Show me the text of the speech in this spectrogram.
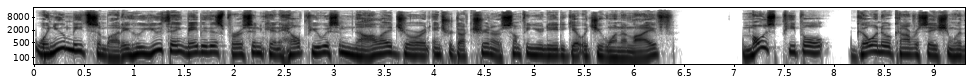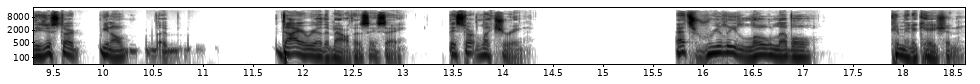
when you meet somebody who you think maybe this person can help you with some knowledge or an introduction or something you need to get what you want in life, most people go into a conversation where they just start, you know, uh, diarrhea of the mouth, as they say. They start lecturing. That's really low level communication.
